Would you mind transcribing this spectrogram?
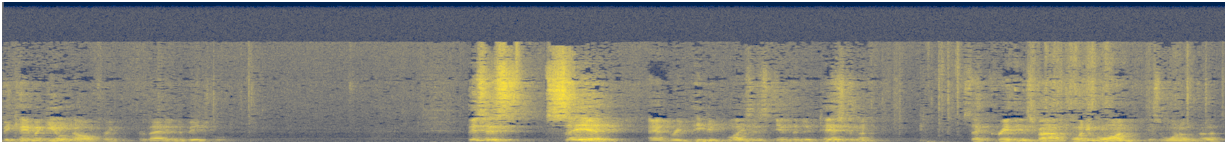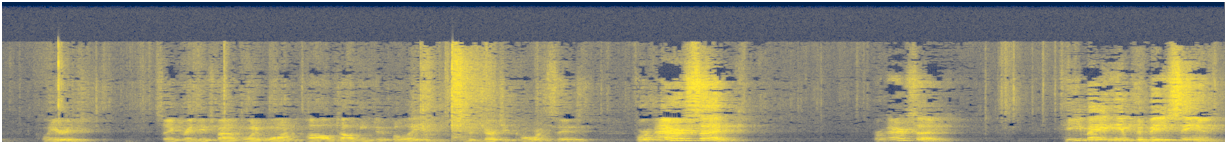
became a guilt offering for that individual. This is said at repeated places in the New Testament. 2 Corinthians 5.21 is one of the clearest. 2 Corinthians 5.21, Paul talking to believers in the church at Corinth says, For our sake, for our sake, he made him to be sin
